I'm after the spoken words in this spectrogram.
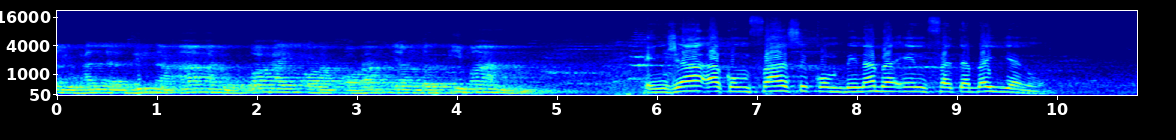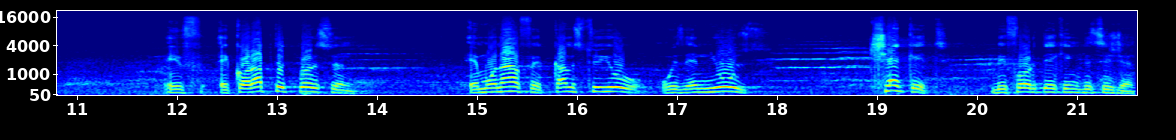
ayyuhallazina amanu wahai orang-orang yang beriman. In ja'akum fasikum binaba'in fatabayyanu. If a corrupted person, a munafiq comes to you with a news, check it before taking decision.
